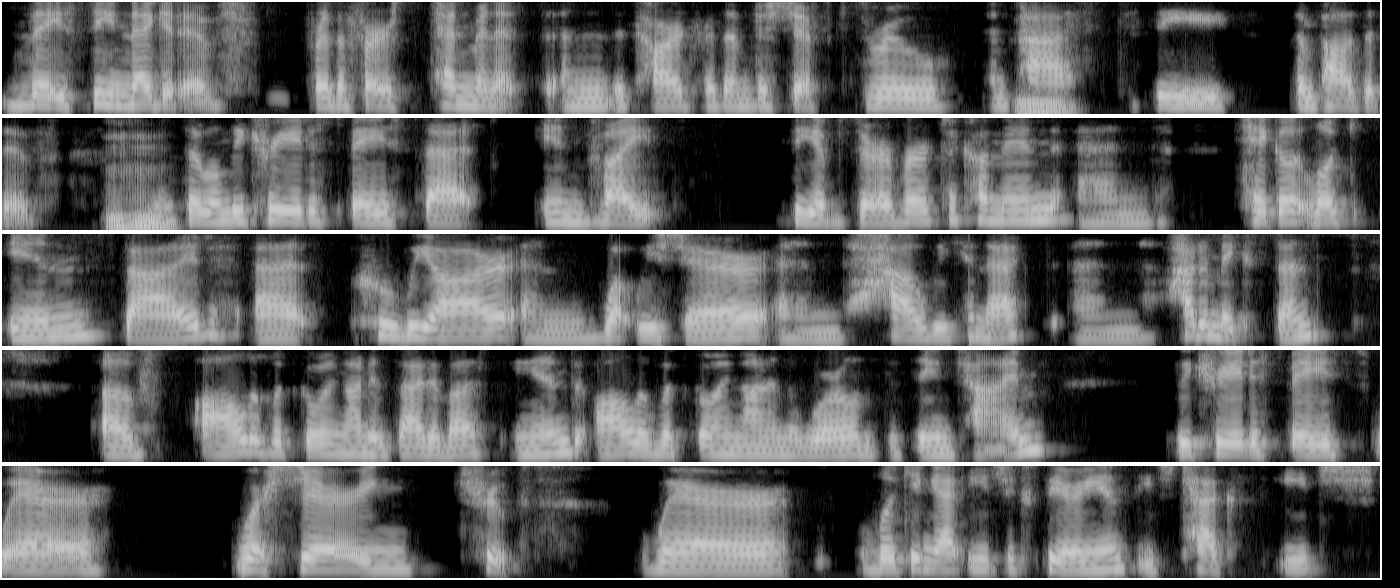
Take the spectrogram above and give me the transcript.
they see negative for the first 10 minutes and it's hard for them to shift through and mm. pass to see some positive. Mm-hmm. And so when we create a space that invites the observer to come in and take a look inside at who we are and what we share and how we connect and how to make sense of all of what's going on inside of us and all of what's going on in the world at the same time. We create a space where we're sharing truth, where looking at each experience, each text, each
